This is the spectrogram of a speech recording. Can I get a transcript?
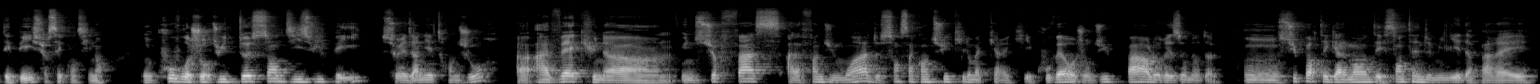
des pays sur ces continents. On couvre aujourd'hui 218 pays sur les derniers 30 jours, euh, avec une, euh, une surface à la fin du mois de 158 km qui est couvert aujourd'hui par le réseau Nodal. On supporte également des centaines de milliers d'appareils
